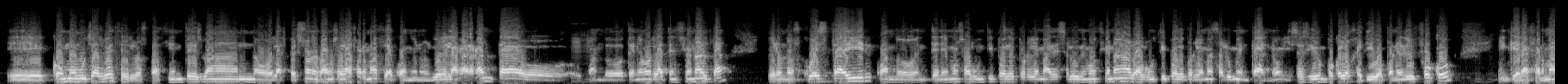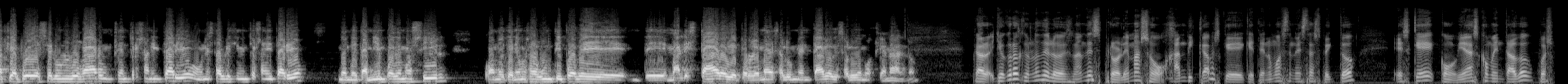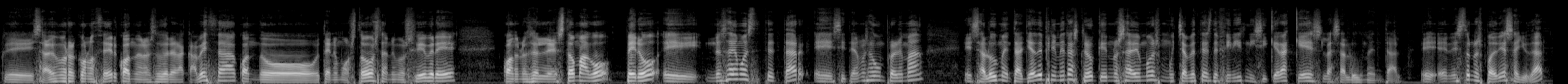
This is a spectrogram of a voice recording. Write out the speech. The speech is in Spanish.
Eh, cómo muchas veces los pacientes van o las personas vamos a la farmacia cuando nos duele la garganta o, cuando tenemos la tensión alta, pero nos cuesta ir cuando tenemos algún tipo de problema de salud emocional o algún tipo de problema de salud mental, ¿no? Y ese ha sido un poco el objetivo, poner el foco en que la farmacia puede ser un lugar, un centro sanitario o un establecimiento sanitario donde también podemos ir cuando tenemos algún tipo de, de malestar o de problema de salud mental o de salud emocional, ¿no? Claro, yo creo que uno de los grandes problemas o hándicaps que, tenemos en este aspecto es que, como bien has comentado, pues eh, sabemos reconocer cuando nos duele la cabeza, cuando tenemos tos, tenemos fiebre, cuando nos duele el estómago, pero eh, no sabemos detectar eh, si tenemos algún problema en salud mental. Ya de primeras creo que no sabemos muchas veces definir ni siquiera qué es la salud mental. ¿En esto nos podrías ayudar?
